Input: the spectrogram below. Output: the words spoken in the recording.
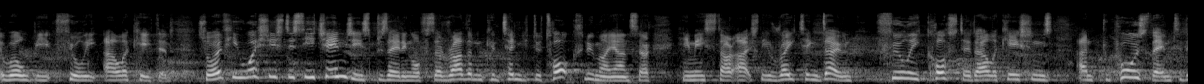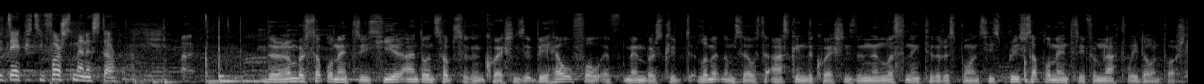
will be fully allocated. So if he wishes to see changes, presiding officer, rather than continue to talk through my answer, he may start actually writing down fully costed allocations and propose them to the Deputy First Minister. There are a number of supplementaries here and on subsequent questions. It would be helpful if members could limit themselves to asking the questions and then listening to the responses. Brief supplementary from Natalie Dawn first.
